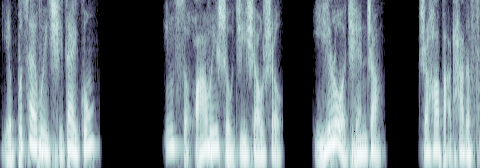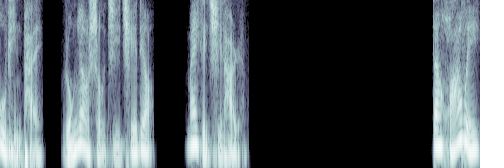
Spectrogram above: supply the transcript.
也不再为其代工，因此华为手机销售一落千丈，只好把它的副品牌荣耀手机切掉，卖给其他人。但华为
